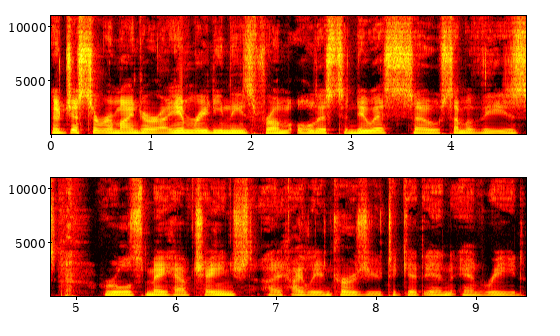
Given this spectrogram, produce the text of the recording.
Now, just a reminder, I am reading these from oldest to newest, so some of these rules may have changed. I highly encourage you to get in and read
